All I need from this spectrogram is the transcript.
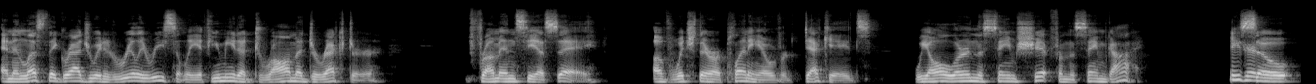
And unless they graduated really recently, if you meet a drama director, from NCSA, of which there are plenty over decades, we all learn the same shit from the same guy. So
